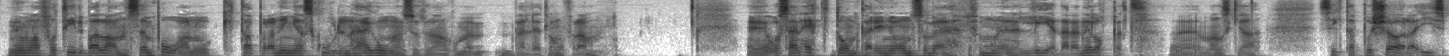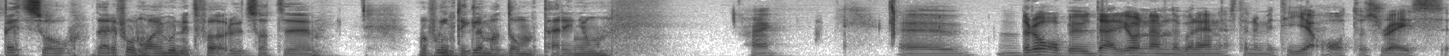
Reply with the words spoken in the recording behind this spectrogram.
nu har man fått till balansen på honom och tappar han inga skor den här gången så tror jag han kommer väldigt långt fram. Eh, och sen ett Dom Perignon som är förmodligen ledaren i loppet. Eh, man ska sikta på att köra i spets och därifrån har han vunnit förut så att man får inte glömma Dom Perignon. Nej. bra bud där. Jag nämnde bara en häst, nummer 10, Atos Race.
